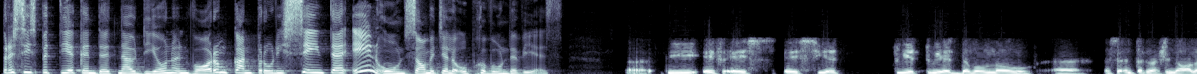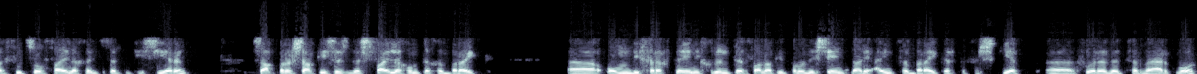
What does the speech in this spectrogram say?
presies beteken dit nou Dion en waarom kan produsente en ons saam met julle opgewonde wees? Die FSSC 2200 uh, is 'n internasionale voedselveiligheidssertifisering. Sakprosakkies is dus veilig om te gebruik uh om die vrugte en die groente vanaf die produsent na die eindverbruiker te verskeep uh voordat dit verwerk word.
